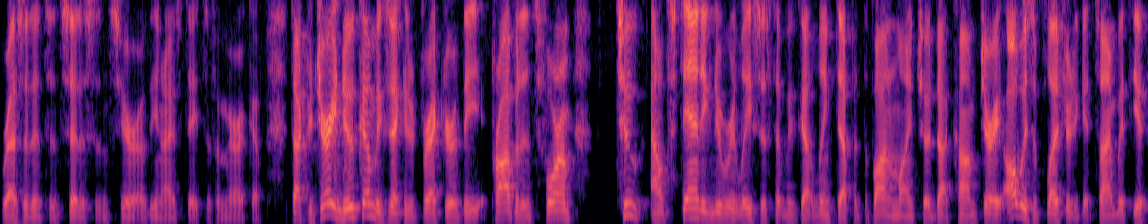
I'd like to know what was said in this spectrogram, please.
residents and citizens here of the United States of America. Dr. Jerry Newcombe, Executive Director of the Providence Forum. Two outstanding new releases that we've got linked up at thebottomlineshow.com. Jerry, always a pleasure to get time with you.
